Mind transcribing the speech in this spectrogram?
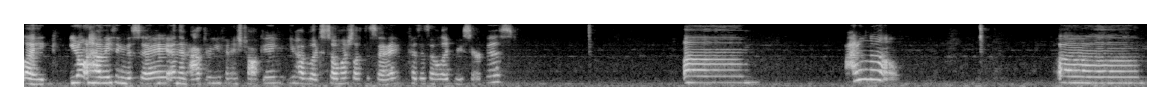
like you don't have anything to say, and then after you finish talking, you have like so much left to say because it's all like resurfaced. Um, I don't know. Um,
